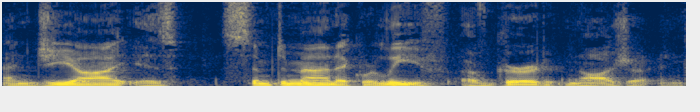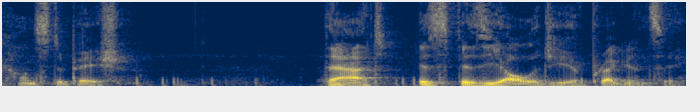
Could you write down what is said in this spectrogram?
and GI is symptomatic relief of GERD, nausea, and constipation. That is physiology of pregnancy.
